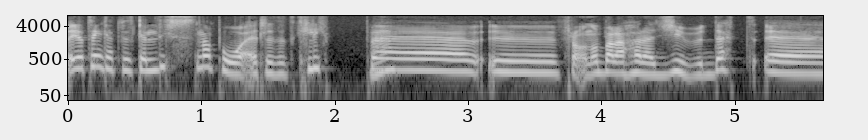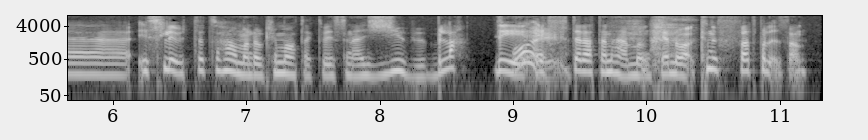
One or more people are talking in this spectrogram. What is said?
Jag tänker att vi ska lyssna på ett litet klipp Mm. eh, eh, från och bara höra ljudet. Eh, I slutet så hör man då klimataktivisterna jubla. Det är Oj. efter att den här munken då har knuffat polisen.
